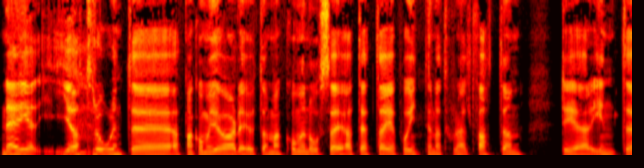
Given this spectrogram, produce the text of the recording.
Nej, jag, jag, tror inte att man kommer göra det utan man kommer nog säga att detta är på internationellt vatten. Det är inte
